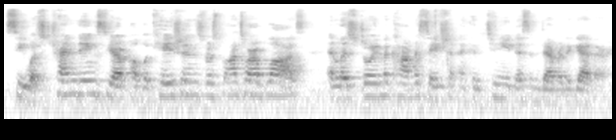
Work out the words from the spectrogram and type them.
See what's trending, see our publications, respond to our blogs, and let's join the conversation and continue this endeavor together.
